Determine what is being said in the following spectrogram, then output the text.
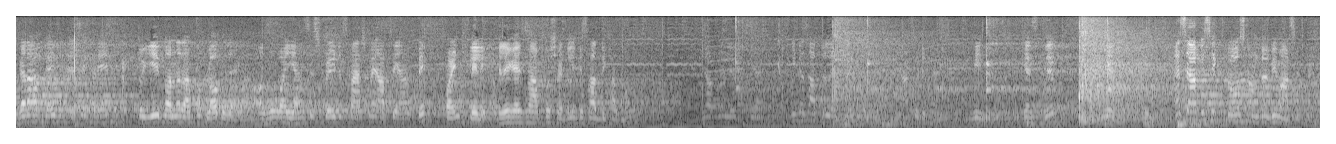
अगर आप गाइज़ ऐसे खड़े हैं तो ये कॉर्नर आपका ब्लॉक हो जाएगा और वो वहाँ यहाँ से स्ट्रेट स्मैश में आपसे यहाँ पे पॉइंट ले लेंगे। चलिए गाइज़ मैं आपको शटल के साथ दिखाता हूँ। आपका लेफ़्ट लेग यहाँ से डिफरेंस यस लेफ़्ट ऐसे आप इसे क्रॉस काउंटर भी मार सकते हैं।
